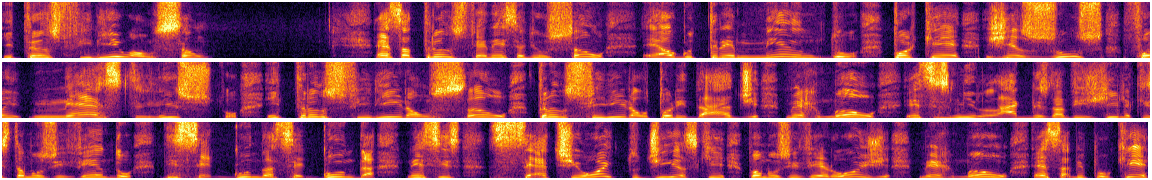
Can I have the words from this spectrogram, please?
e transferiu a unção. Essa transferência de unção é algo tremendo, porque Jesus foi mestre nisto, em transferir a unção, transferir a autoridade. Meu irmão, esses milagres na vigília que estamos vivendo, de segunda a segunda, nesses sete, oito dias que vamos viver hoje, meu irmão, é sabe por quê?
